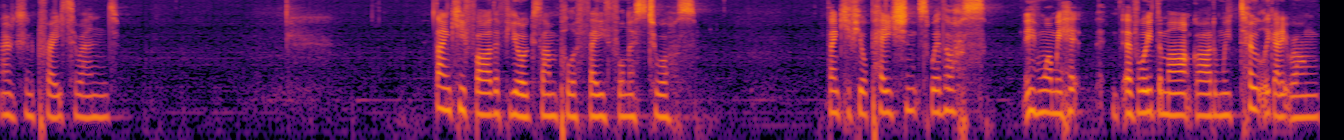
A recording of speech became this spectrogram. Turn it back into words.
I'm just going to pray to end. Thank you, Father, for your example of faithfulness to us. Thank you for your patience with us, even when we hit, avoid the mark, God, and we totally get it wrong.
